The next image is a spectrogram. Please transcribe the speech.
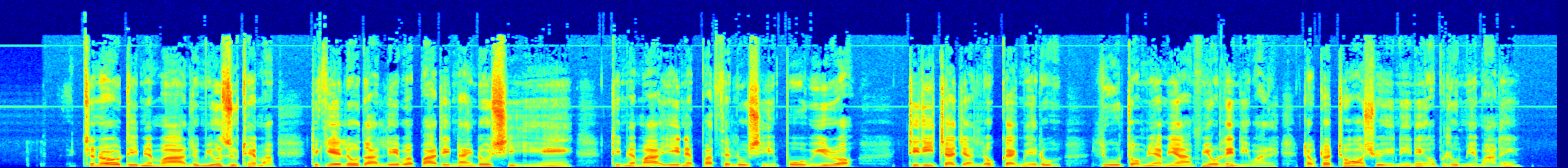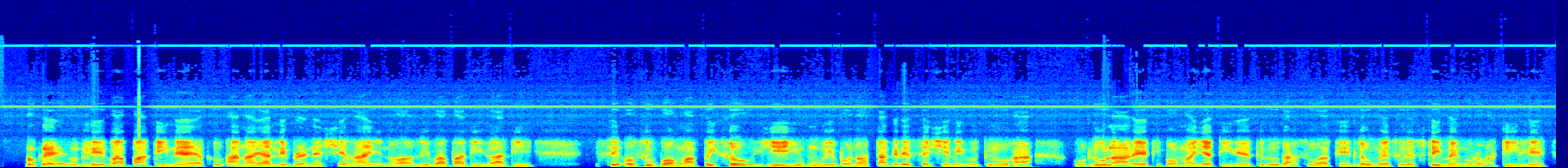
ကျွန်တော်တို့ဒီမြန်မာလူမျိုးစုထဲမှာတကယ်လို့သာ Labor Party နိုင်လို့ရှိရင်ဒီမြန်မာအရေးနဲ့ပတ်သက်လို့ရှိရင်ပို့ပြီးတော့တိတိကျကျလောက်ကင်မယ်လို့လူတော်များများမျှော်လင့်နေပါတယ်ဒေါက်တာထွန်းအောင်ရွှေအနေနဲ့ရောဘယ်လိုမြင်ပါလဲ ဟုတ်ကဲ့ဟို Labor Party နဲ့အခုအာဏာရ Liberal နဲ့ရှင်လိုက်ရင်တော့ Labor Party ကဒီစစ်အုပ်စုပေါ်မှာပိတ်ဆို့ရေးယူမှုတွေပေါ့နော် targeted session တွေကိုသူတို့ဟာဟိုလိုလားတယ်ဒီပေါ်မှာရက်တည်တယ်သူတို့သာအစိုးရဖြစ်လုံးမယ်ဆိုတဲ့ statement ကိုတော့အတီးလင်း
